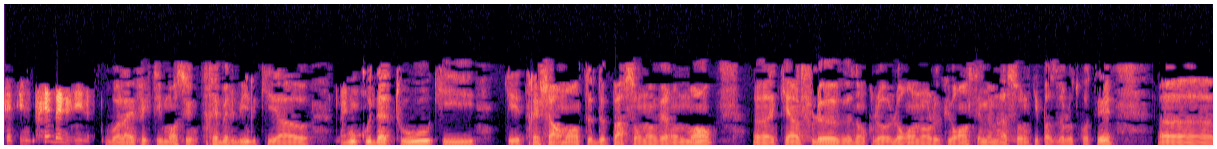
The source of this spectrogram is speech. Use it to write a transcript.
C'est une très belle ville. Voilà, effectivement, c'est une très belle ville qui a euh, beaucoup d'atouts, qui, qui est très charmante de par son environnement, euh, qui a un fleuve, donc le, Rhône en l'occurrence, et même la Saône qui passe de l'autre côté, euh,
